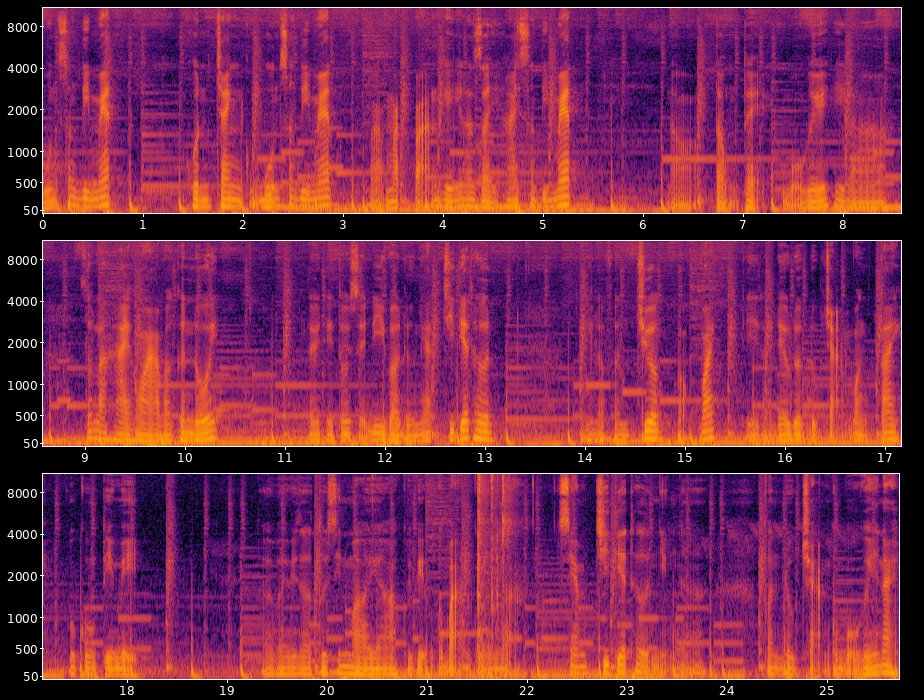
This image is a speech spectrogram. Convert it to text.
4 cm khuôn tranh cũng 4 cm và mặt vãn ghế là dày 2 cm đó tổng thể của bộ ghế thì là rất là hài hòa và cân đối. Đây thì tôi sẽ đi vào đường nét chi tiết hơn. Như là phần trương hoặc vách thì là đều được đục chạm bằng tay vô cùng tỉ mỉ. Vậy bây giờ tôi xin mời uh, quý vị và các bạn cùng uh, xem chi tiết hơn những uh, phần đục chạm của bộ ghế này.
